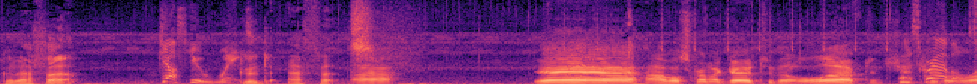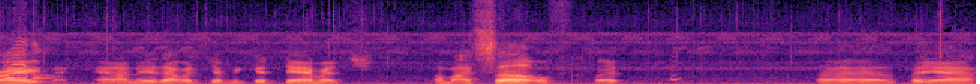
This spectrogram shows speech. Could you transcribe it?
Good effort. Just you wait. Good effort. Uh, yeah, I was going to go to the left and shoot scramble, to the right, scramble. and I knew that would give me good damage on myself, but uh, but yeah,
